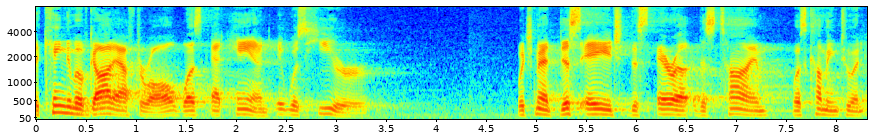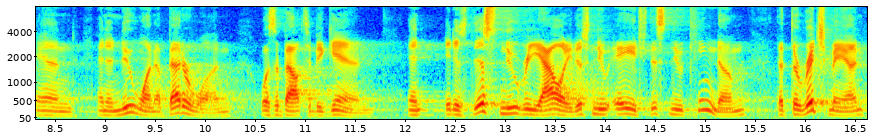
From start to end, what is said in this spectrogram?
The kingdom of God, after all, was at hand, it was here, which meant this age, this era, this time was coming to an end, and a new one, a better one, was about to begin. And it is this new reality, this new age, this new kingdom that the rich man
